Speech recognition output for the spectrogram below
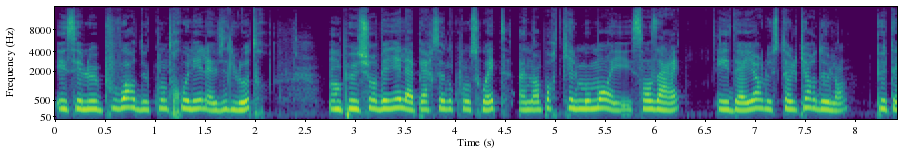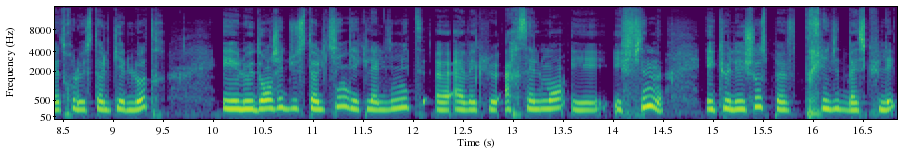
Et c'est le pouvoir de contrôler la vie de l'autre. On peut surveiller la personne qu'on souhaite à n'importe quel moment et sans arrêt. Et d'ailleurs, le stalker de l'un peut être le stalker de l'autre. Et le danger du stalking est que la limite euh, avec le harcèlement est, fine et que les choses peuvent très vite basculer.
